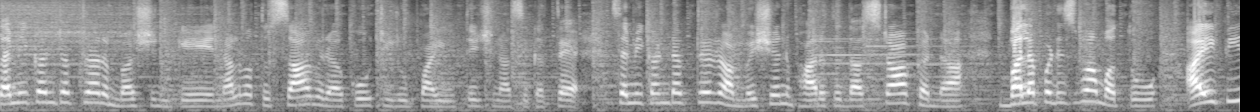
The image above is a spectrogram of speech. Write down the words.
ಸೆಮಿಕಂಡಕ್ಟರ್ ಮಿಷನ್ಗೆ ನಲವತ್ತು ಸಾವಿರ ಕೋಟಿ ರೂಪಾಯಿ ಉತ್ತೇಜನ ಸಿಗುತ್ತೆ. ಸೆಮಿಕಂಡಕ್ಟರ್ ಮಿಷನ್ ಭಾರತದ ಸ್ಟಾಕ್ ಅನ್ನು ಬಲಪಡಿಸುವ ಮತ್ತು ಐಪಿ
